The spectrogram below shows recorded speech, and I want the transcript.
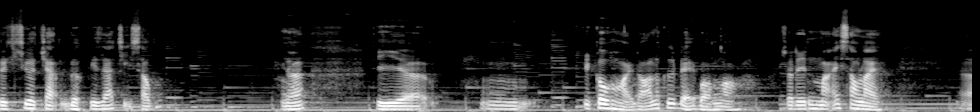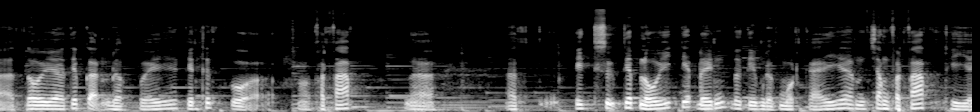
tôi chưa chạm được cái giá trị sống. Đó. Thì ờ, cái câu hỏi đó nó cứ để bỏ ngỏ cho đến mãi sau này. Ờ, tôi ờ, tiếp cận được với kiến thức của Phật pháp. Cái sự tiếp lối tiếp đến, tôi tìm được một cái trong Phật pháp thì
